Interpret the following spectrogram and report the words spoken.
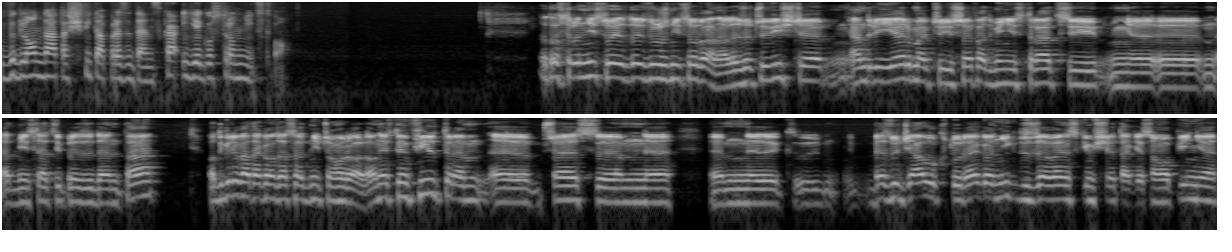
wygląda ta świta prezydencka i jego stronnictwo? No to stronnictwo jest dość zróżnicowane, ale rzeczywiście Andrzej Jermak, czyli szef administracji, e, e, administracji prezydenta, odgrywa taką zasadniczą rolę. On jest tym filtrem e, przez bez udziału którego nikt z Zełenskim się, takie są opinie,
